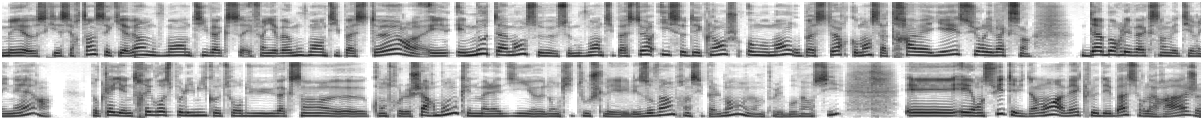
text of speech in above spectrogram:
mais ce qui est certain, c'est qu'il y avait un mouvement anti-vaccin, enfin il y avait un mouvement anti-Pasteur, et, et, notamment ce, ce mouvement anti-Pasteur, il se déclenche au moment où Pasteur commence à travailler sur les vaccins. D'abord les vaccins vétérinaires. Donc là, il y a une très grosse polémique autour du vaccin euh, contre le charbon, qui est une maladie euh, donc, qui touche les, les, ovins principalement, un peu les bovins aussi. Et, et, ensuite, évidemment, avec le débat sur la rage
